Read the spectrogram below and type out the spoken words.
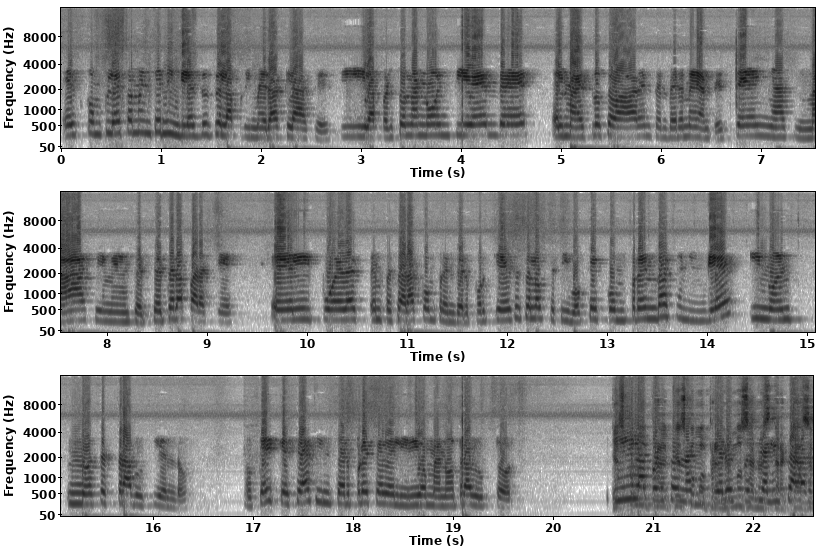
es completamente en inglés desde la primera clase. Si la persona no entiende, el maestro se va a dar a entender mediante señas, imágenes, etcétera, para que él pueda empezar a comprender, porque ese es el objetivo, que comprendas en inglés y no, no estés traduciendo, ¿ok? Que seas intérprete del idioma, no traductor. y la persona que quiere especializarse,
